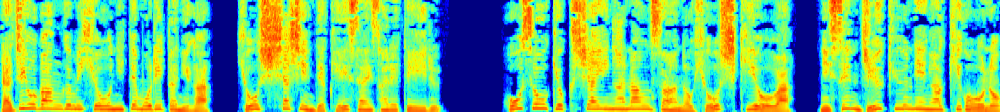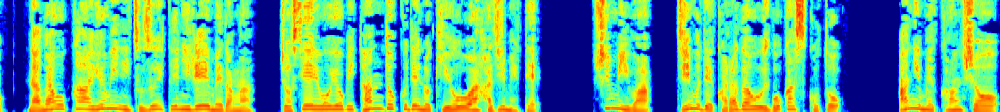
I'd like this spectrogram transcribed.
ラジオ番組表にて森谷が表紙写真で掲載されている。放送局社員アナウンサーの表紙起用は、2019年秋号の長岡あゆみに続いて2例目だが、女性及び単独での起用は初めて。趣味は、ジムで体を動かすこと。アニメ鑑賞、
